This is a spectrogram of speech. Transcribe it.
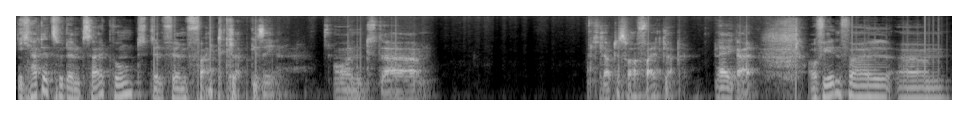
ich hatte zu dem Zeitpunkt den Film Fight Club gesehen. Und da, ich glaube, das war Fight Club. Na egal. Auf jeden Fall ähm,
